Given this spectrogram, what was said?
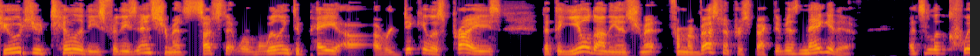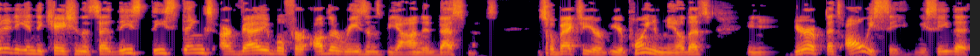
huge utilities for these instruments such that we're willing to pay a, a ridiculous price that the yield on the instrument from investment perspective is negative. That's a liquidity indication that says these, these things are valuable for other reasons beyond investments. So back to your, your point, Emil, that's in Europe, that's all we see. We see that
